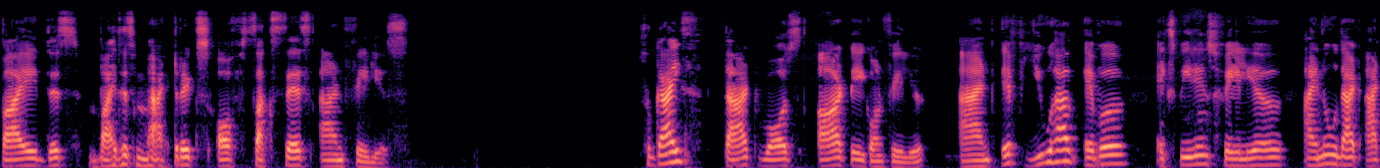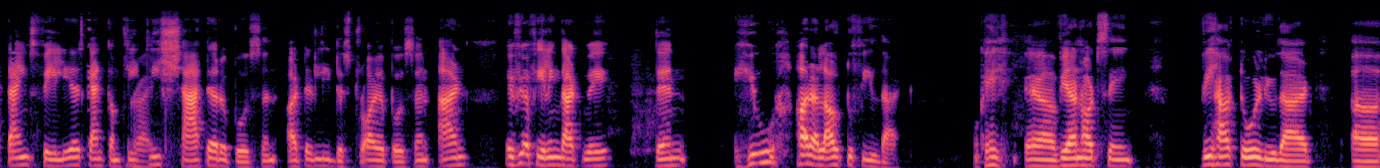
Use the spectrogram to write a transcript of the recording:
by this by this matrix of success and failures. So guys that was our take on failure. And if you have ever experienced failure i know that at times failure can completely Right. shatter a person utterly destroy a person. And if you're feeling that way then you are allowed to feel that okay? Uh, we are not saying we have told you that uh,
